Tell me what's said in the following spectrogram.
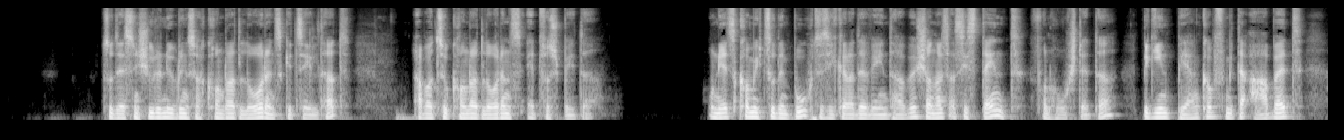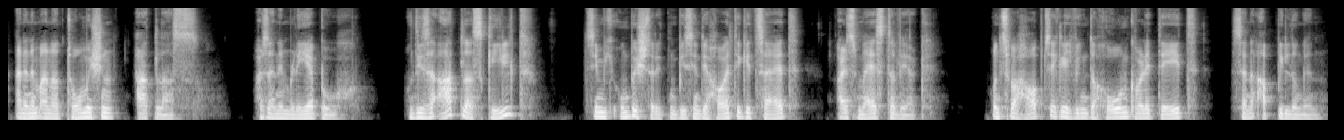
zu dessen Schülern übrigens auch Konrad Lorenz gezählt hat, aber zu Konrad Lorenz etwas später. Und jetzt komme ich zu dem Buch, das ich gerade erwähnt habe. Schon als Assistent von Hochstetter beginnt Bernkopf mit der Arbeit an einem anatomischen Atlas, also einem Lehrbuch. Und dieser Atlas gilt, ziemlich unbestritten bis in die heutige Zeit, als Meisterwerk. Und zwar hauptsächlich wegen der hohen Qualität seiner Abbildungen.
